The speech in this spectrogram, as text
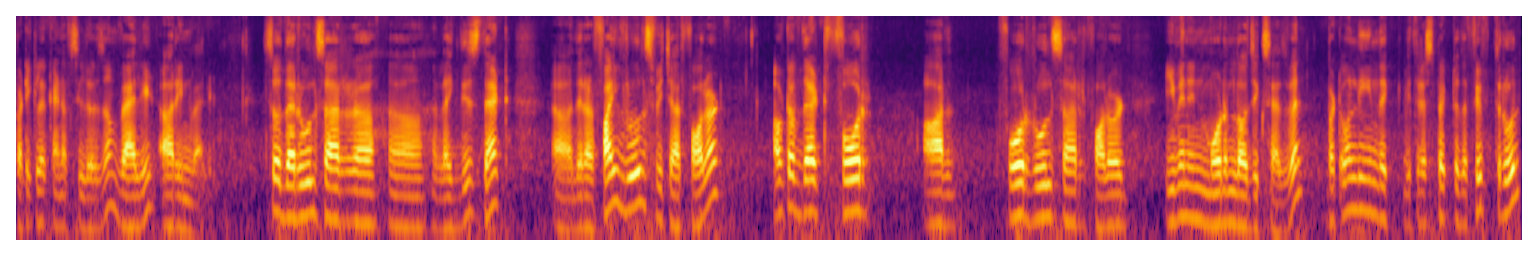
particular kind of syllogism valid or invalid. So the rules are uh, uh, like this that uh, there are 5 rules which are followed. Out of that 4 are 4 rules are followed even in modern logics as well but only in the with respect to the fifth rule.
